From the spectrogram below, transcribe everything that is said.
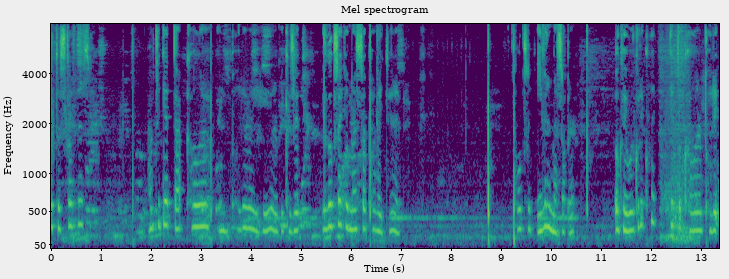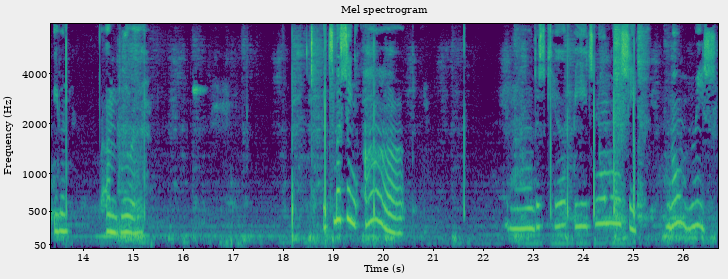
but the stuff is, I have to get that color and put it right here because it, it looks like a mess up how I did it. Looks like even mess up here. Okay, we're gonna click, get the color, put it even um bluer. It's messing up. No, this can't be. It's no mercy. No mercy.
